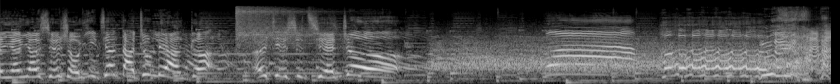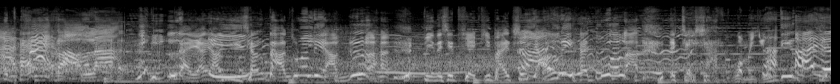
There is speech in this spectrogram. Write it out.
懒羊羊选手一枪打中两个，而且是全中。哇！太好好了，懒羊羊一枪打中了两个，比那些铁皮白痴羊厉害多了。这下子我们赢定了。哎呀！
